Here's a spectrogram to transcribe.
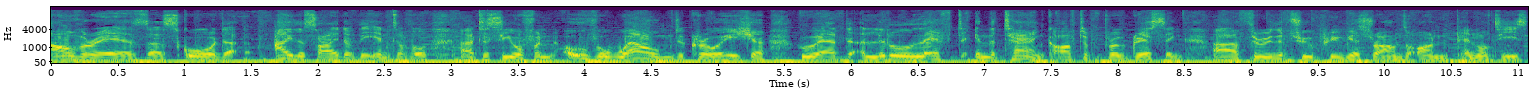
Alvarez uh, scored either side of the interval uh, to see off an overwhelmed Croatia, who had a little left in the tank after progressing through the two previous rounds on penalties.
